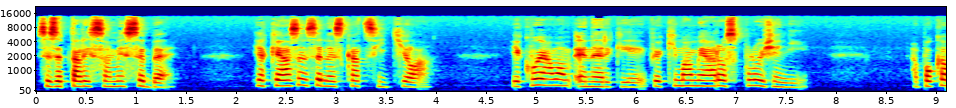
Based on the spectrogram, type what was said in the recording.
se zeptali sami sebe, jak já jsem se dneska cítila, jakou já mám energii, v jaký mám já rozpoložení. A pokud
